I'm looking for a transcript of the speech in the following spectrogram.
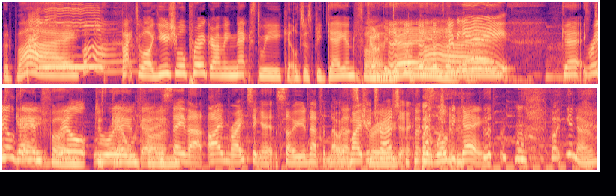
Goodbye. Bye. Back to our usual programming next week. It'll just be gay and fun. It's Gonna be gay. It's gonna be gay. Gay, Real just gay, gay. and fun. Real- just real gay and gay. fun. You say that I'm writing it, so you never know. That's it might true. be tragic, But it will be gay. but you know,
